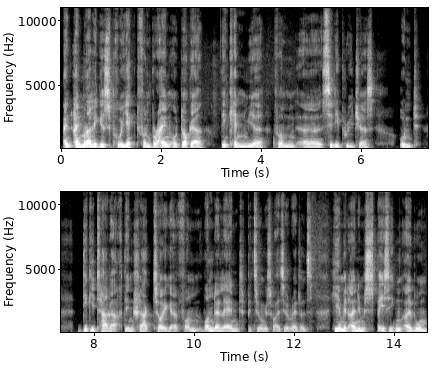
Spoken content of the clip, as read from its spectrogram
Ein einmaliges Projekt von Brian O'Docker den kennen wir von äh, City Preachers und Dicky Tarach, den Schlagzeuger von Wonderland bzw. Rattles, hier mit einem spacigen Album,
